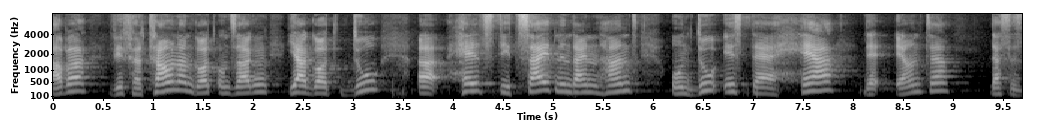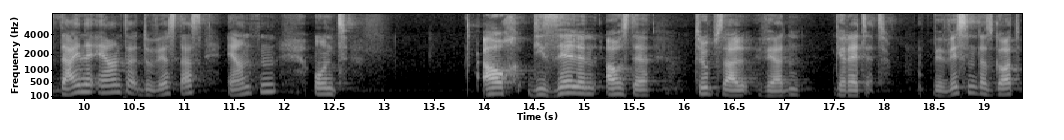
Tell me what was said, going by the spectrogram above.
Aber wir vertrauen an Gott und sagen, ja Gott, du äh, hältst die Zeiten in deinen Hand und du ist der Herr der Ernte. Das ist deine Ernte, du wirst das ernten und auch die Seelen aus der Trübsal werden gerettet. Wir wissen, dass Gott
